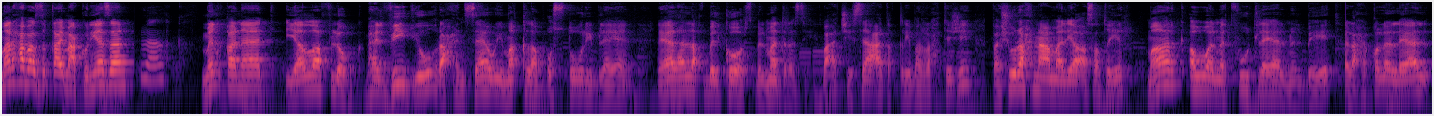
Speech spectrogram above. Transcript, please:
مرحبا أصدقائي معكم يزن من قناة يلا فلوج. بهالفيديو راح نساوي مقلب أسطوري بليال ليال هلق بالكورس بالمدرسة بعد شي ساعة تقريبا راح تجي. فشو راح نعمل يا أساطير؟ مارك أول ما تفوت ليال من البيت راح يقول لها ليال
